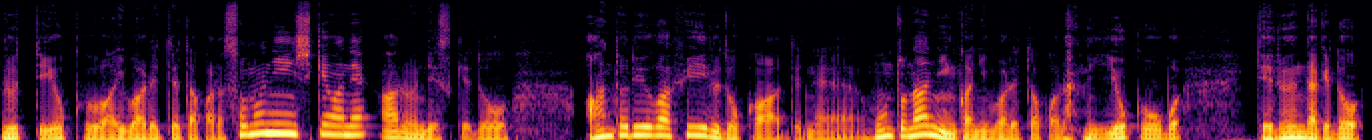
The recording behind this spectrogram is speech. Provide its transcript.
るってよくは言われてたから、その認識はね、あるんですけど、アンドリュー・ガフィールドかってね、ほんと何人かに言われたからね、よく覚えてるんだけど、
